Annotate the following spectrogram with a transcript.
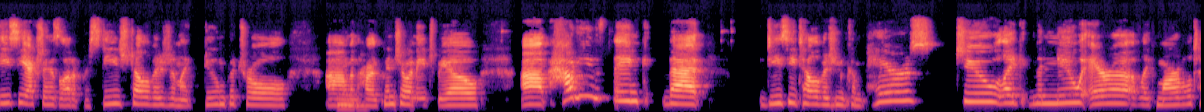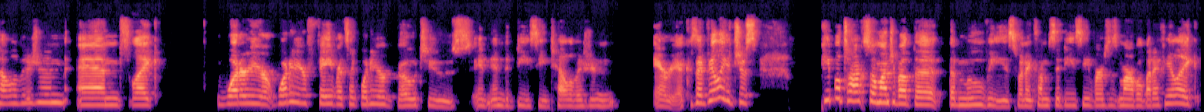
DC actually has a lot of prestige television, like Doom Patrol um, mm. and the Harley Quinn show on HBO. Um, how do you think that DC television compares to like the new era of like Marvel television? And like, what are your what are your favorites? Like, what are your go tos in in the DC television area? Because I feel like it's just people talk so much about the the movies when it comes to DC versus Marvel, but I feel like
